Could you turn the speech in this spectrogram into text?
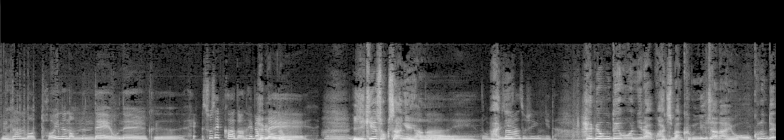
네. 일단 뭐 저희는 없는데 오늘 그 수색하던 해병대, 해병대. 네, 이게 속상해요. 네, 너무 속상한 소식입니다. 해병대원이라고 하지만 급류잖아요. 그런데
